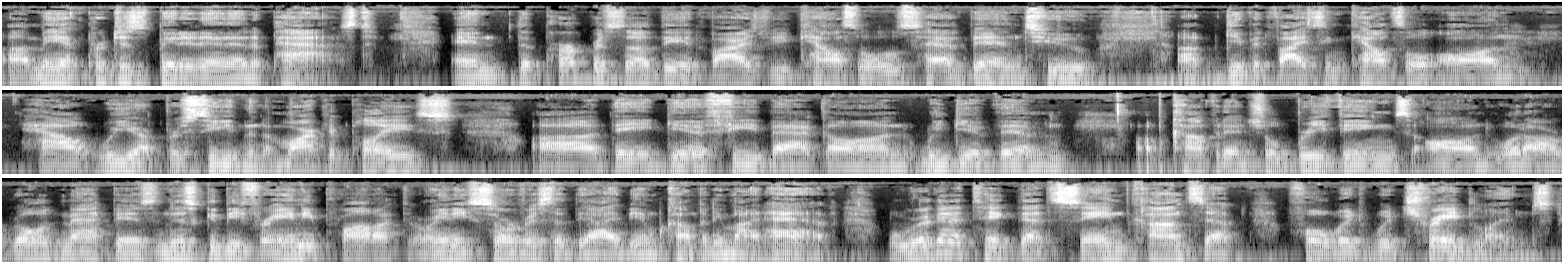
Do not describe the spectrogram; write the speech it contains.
uh, may have participated in in the past. And the purpose of the advisory councils have been to uh, give advice and counsel on how we are perceived in the marketplace. Uh, they give feedback on, we give them uh, confidential briefings on what our roadmap is. And this could be for any product or any service that the IBM company might have. We're going to take that same concept forward with TradeLens,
